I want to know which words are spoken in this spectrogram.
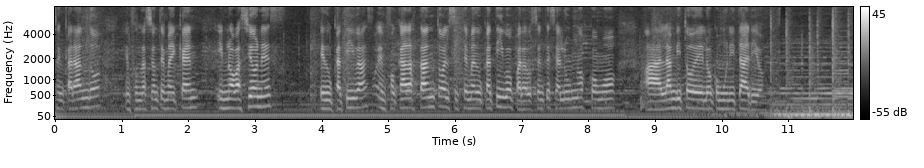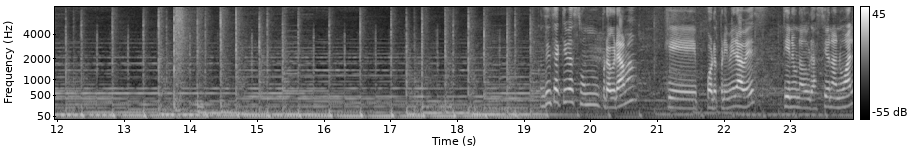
generando en Fundación Temaiken innovaciones educativas enfocadas tanto al sistema educativo para docentes y alumnos como al ámbito de lo comunitario. Conciencia Activa es un programa que por primera vez tiene una duración anual.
